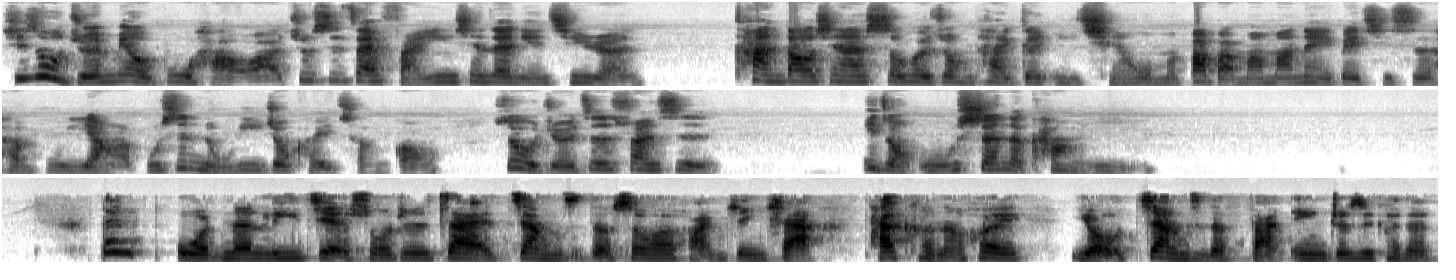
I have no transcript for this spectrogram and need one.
其实我觉得没有不好啊，就是在反映现在年轻人。看到现在社会状态跟以前我们爸爸妈妈那一辈其实很不一样了，不是努力就可以成功，所以我觉得这算是一种无声的抗议。但我能理解说，就是在这样子的社会环境下，他可能会有这样子的反应，就是可能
